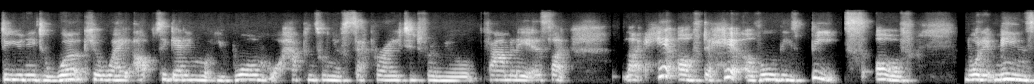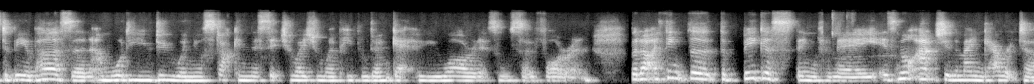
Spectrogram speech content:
do you need to work your way up to getting what you want? What happens when you're separated from your family? It's like like hit after hit of all these beats of what it means to be a person and what do you do when you're stuck in this situation where people don't get who you are and it's all so foreign. But i think the the biggest thing for me is not actually the main character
